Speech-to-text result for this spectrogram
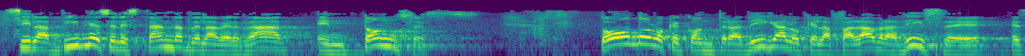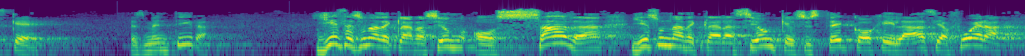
Si la Biblia es el estándar de la verdad, entonces todo lo que contradiga lo que la palabra dice es que es mentira. Y esa es una declaración osada y es una declaración que si usted coge y la hace afuera,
